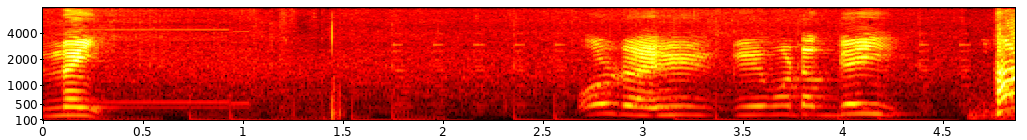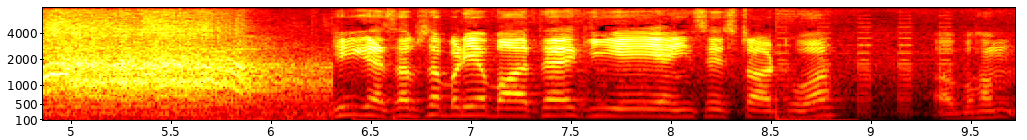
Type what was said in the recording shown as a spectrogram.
नहीं। और गेम अटक गई। ठीक है सबसे बढ़िया बात है कि ये यहीं से स्टार्ट हुआ। अब हम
